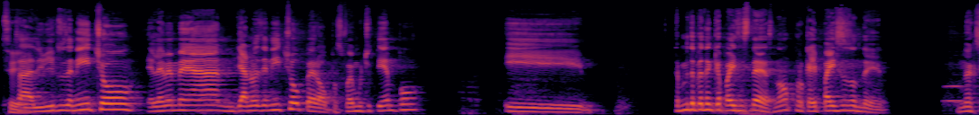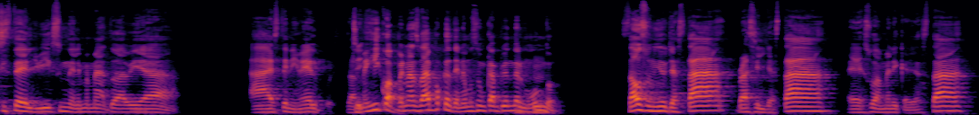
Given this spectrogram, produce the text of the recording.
Sí. O sea, el jiu-jitsu es de nicho, el MMA ya no es de nicho, pero pues fue mucho tiempo. Y también depende en qué país estés, ¿no? Porque hay países donde no existe el jiu-jitsu ni el MMA todavía a este nivel, pues. O sea, Sí. México apenas va porque tenemos un campeón del mundo. Estados Unidos ya está, Brasil ya está, eh, Sudamérica ya está.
